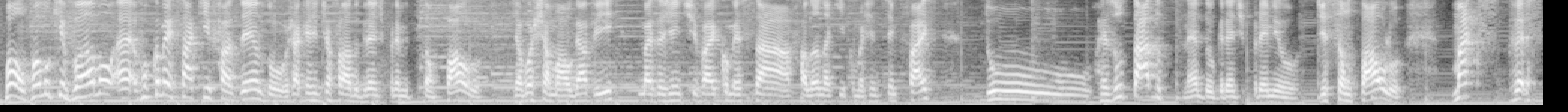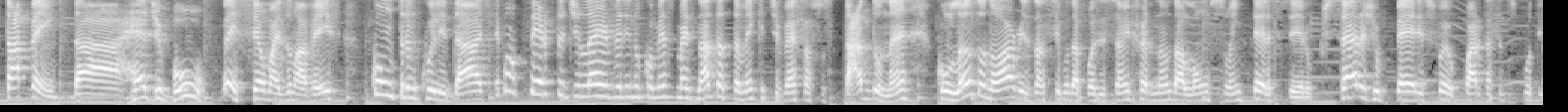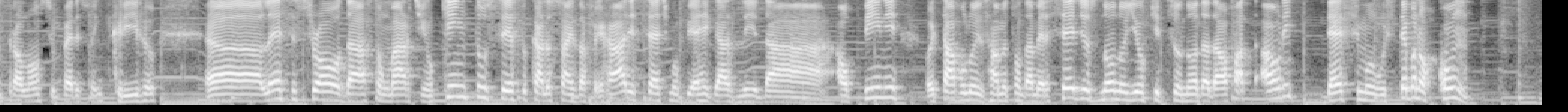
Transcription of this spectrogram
Bom, vamos que vamos. É, vou começar aqui fazendo, já que a gente vai falar do Grande Prêmio de São Paulo, já vou chamar o Gavi, mas a gente vai começar falando aqui, como a gente sempre faz, do resultado né, do Grande Prêmio de São Paulo. Max Verstappen, da Red Bull, venceu mais uma vez com tranquilidade. Teve um aperto de leve ali no começo, mas nada também que tivesse assustado, né? Com Lando Norris na segunda posição e Fernando Alonso em terceiro. Sérgio Pérez foi o quarto. Essa disputa entre Alonso e o Pérez foi incrível. Uh, Lance Stroll da Aston Martin, o quinto. Sexto, Carlos Sainz da Ferrari. Sétimo, Pierre Gasly da Alpine. Oitavo, Lewis Hamilton da Mercedes. Nono, Yuki Tsunoda da AlphaTauri décimo Esteban Ocon,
